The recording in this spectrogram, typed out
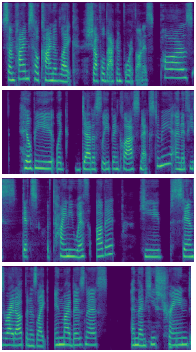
Sometimes he'll kind of like shuffle back and forth on his paws he'll be like dead asleep in class next to me. And if he gets a tiny whiff of it, he stands right up and is like, in my business. And then he's trained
